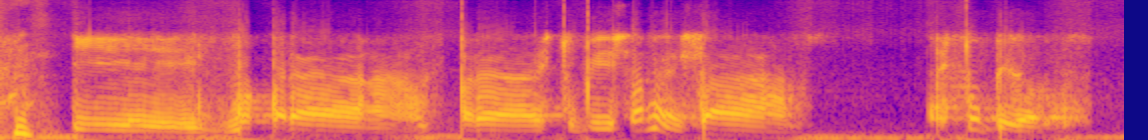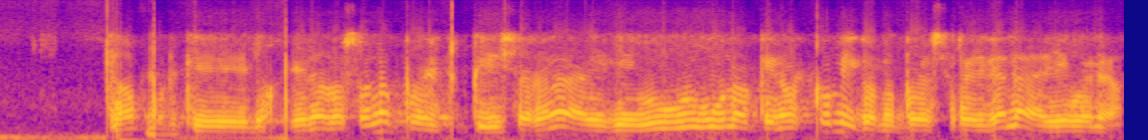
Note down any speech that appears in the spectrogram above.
y vos para, para estupidizarme está estúpido, ¿no? Porque los que no lo son no pueden estupidizar a nadie. Uno que no es cómico no puede hacer reír a nadie. Bueno,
